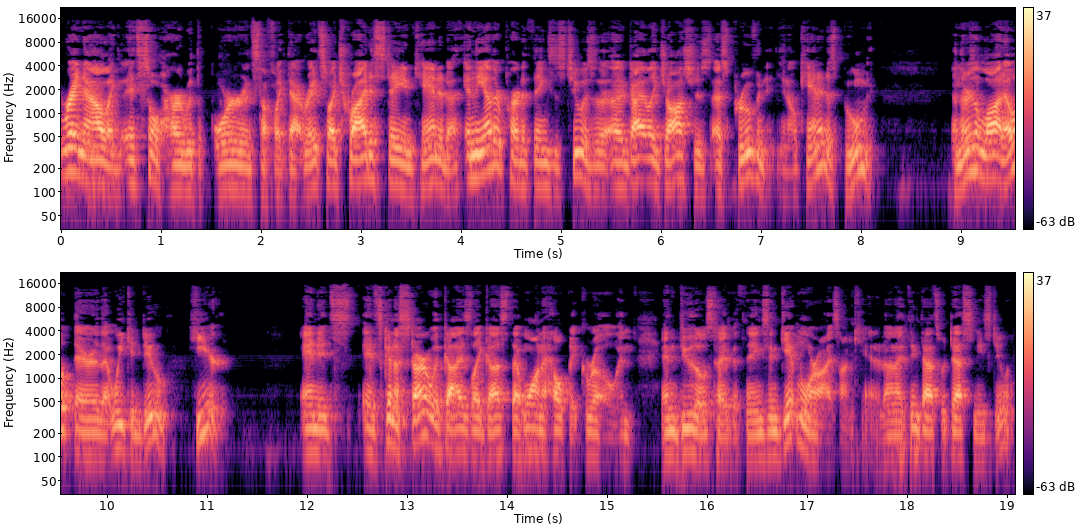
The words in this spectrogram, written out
right now, like it's so hard with the border and stuff like that, right? So I try to stay in Canada. And the other part of things is too is a, a guy like Josh has, has proven it. You know, Canada's booming, and there's a lot out there that we can do here. And it's it's going to start with guys like us that want to help it grow and and do those type of things and get more eyes on Canada. And I think that's what Destiny's doing.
